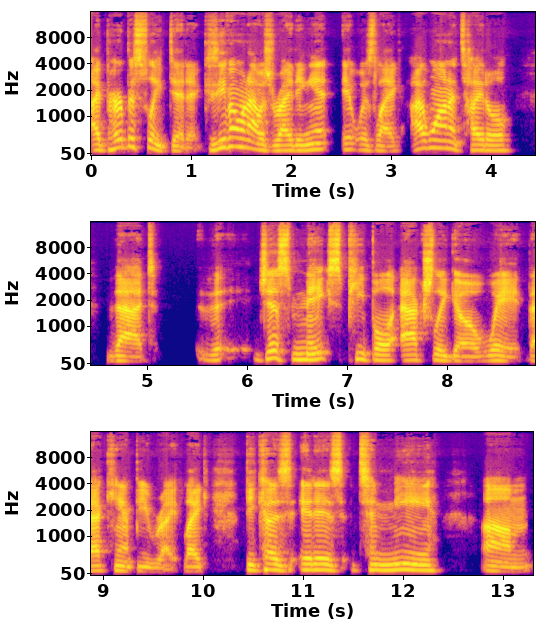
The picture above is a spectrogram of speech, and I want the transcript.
I purposefully did it because even when I was writing it, it was like I want a title that th- just makes people actually go, "Wait, that can't be right." Like because it is to me. Um,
